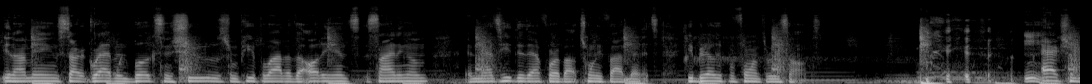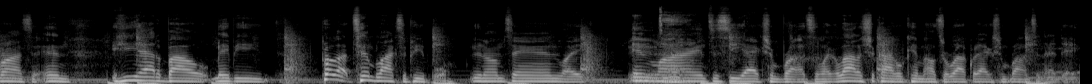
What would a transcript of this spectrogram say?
You know what I mean? Start grabbing books and shoes from people out of the audience, signing them, and that's he did that for about 25 minutes. He barely performed three songs. Action Bronson, and he had about maybe probably about 10 blocks of people. You know what I'm saying? Like in line to see Action Bronson. Like a lot of Chicago came out to rock with Action Bronson that day.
